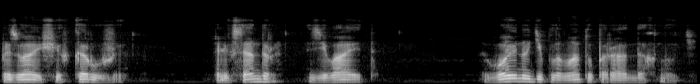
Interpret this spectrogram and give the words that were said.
призывающих к оружию. Александр зевает. Воину-дипломату пора отдохнуть.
